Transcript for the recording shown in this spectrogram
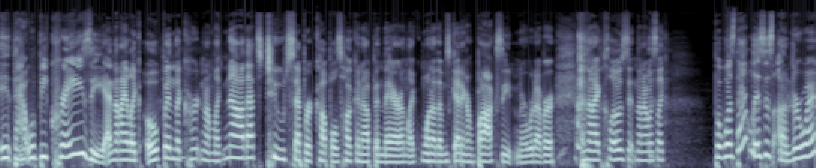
it, that would be crazy. And then I like opened the curtain. I'm like, no, that's two separate couples hooking up in there. And like one of them's getting her box eaten or whatever. And then I closed it. And then I was like, but was that Liz's underwear?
